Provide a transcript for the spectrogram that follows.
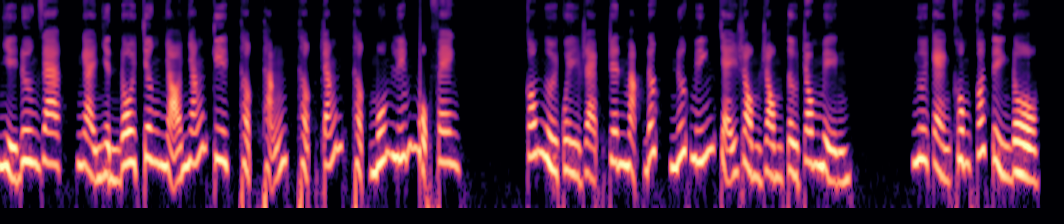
Nhị đương gia, ngài nhìn đôi chân nhỏ nhắn kia, thật thẳng, thật trắng, thật muốn liếm một phen. Có người quỳ rạp trên mặt đất, nước miếng chảy ròng ròng từ trong miệng. Ngươi càng không có tiền đồ.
